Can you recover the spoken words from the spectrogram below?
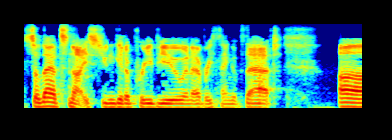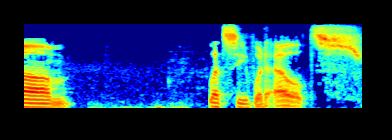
So that's nice. You can get a preview and everything of that. Um, let's see what else.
